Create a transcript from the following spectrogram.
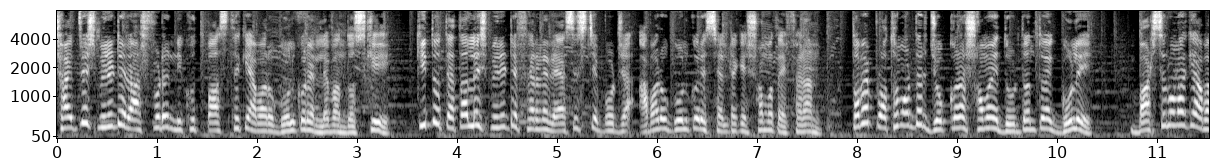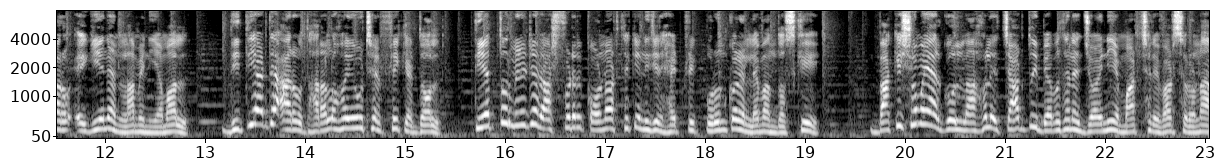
সাঁত্রিশ মিনিটে রাশফোর্ডের নিখুঁত পাস থেকে আবারও গোল করেন লেভানদস্কি। কিন্তু তেতাল্লিশ মিনিটে ফেরানের অ্যাসিস্টে বোর্জা আবারও গোল করে সেল্টাকে সমতায় ফেরান। তবে প্রথমার্ধের যোগ করার সময় দুর্দান্ত এক গোলে বার্সেলোনাকে আবারও এগিয়ে নেন লামিন ইয়ামাল। দ্বিতীয়ার্ধে আরও ধারালো হয়ে ওঠে ফ্রিকের দল। তিয়াত্তর মিনিটে রাশফোর্ডের কর্নার থেকে নিজের হ্যাট্রিক পূরণ করেন লেভানদস্কি। বাকি সময় আর গোল না হলে চার দুই ব্যবধানে জয় নিয়ে মাঠ ছেড়ে বার্সেলোনা।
